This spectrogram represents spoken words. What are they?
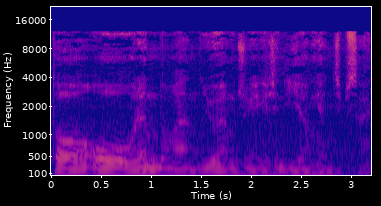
또 오랜 동안 요양 중에 계신 이영현 집사님,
